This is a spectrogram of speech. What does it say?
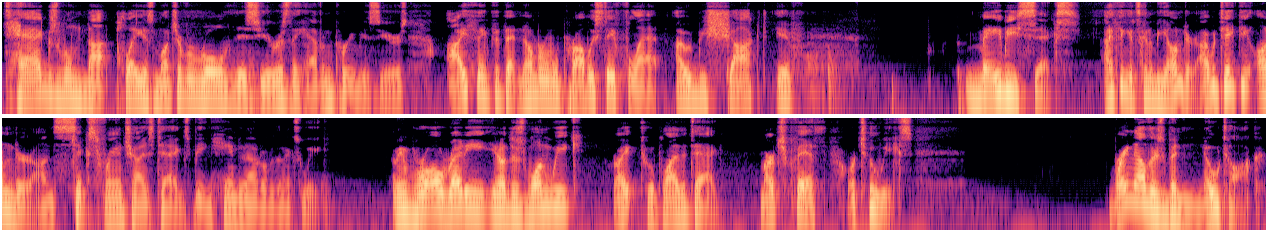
tags will not play as much of a role this year as they have in previous years. I think that that number will probably stay flat. I would be shocked if maybe six. I think it's going to be under. I would take the under on six franchise tags being handed out over the next week. I mean, we're already, you know, there's one week right, to apply the tag. March 5th, or two weeks. Right now, there's been no talk.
